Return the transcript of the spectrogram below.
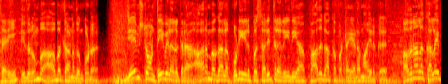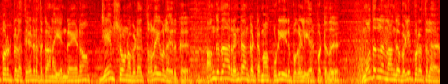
சரி. இது ரொம்ப ஆபத்தானதும் கூட. ஜேம்ஸ் டவுன் தீவில் இருக்கிற ஆரம்பகால குடியிருப்பு சரித்திர ரீதியா பாதுகாக்கப்பட்ட இடமா இருக்கு. அதனால கலை பொருட்களை தேடுறதுக்கான எங்க இடம் ஜேம்ஸ் டவுனை விட தொலைவுல இருக்கு. அங்கதான் ரெண்டாம் கட்டமா குடியிருப்புகள் ஏற்பட்டது. முதல்ல நாங்க வெளிப்புறத்துல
